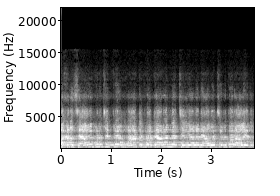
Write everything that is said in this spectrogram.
అక్కడ సేవకుడు చెప్పే మాట ప్రకారంగా చేయాలనే ఆలోచనతో రాలేదు.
